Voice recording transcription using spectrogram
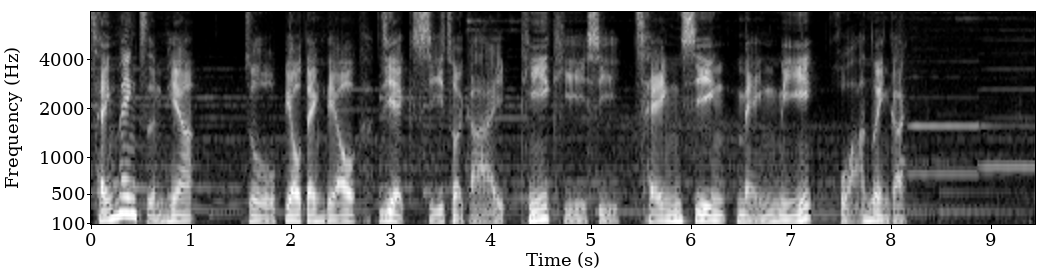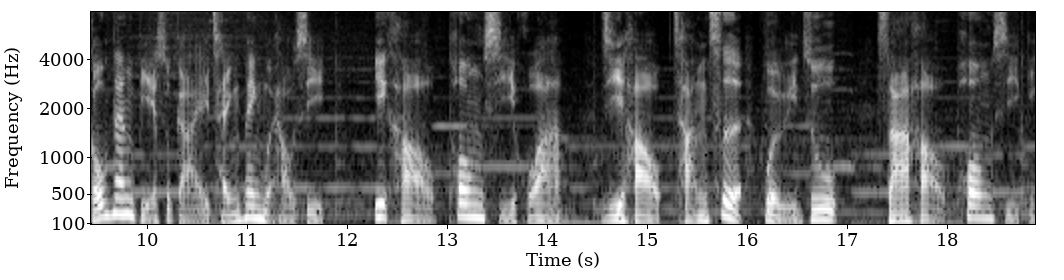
清明之名。就标定了日时在界，天气是清新明媚、温暖的。高档别墅界，清明末后是一号通时花，二号长次会珠，三号康时见。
